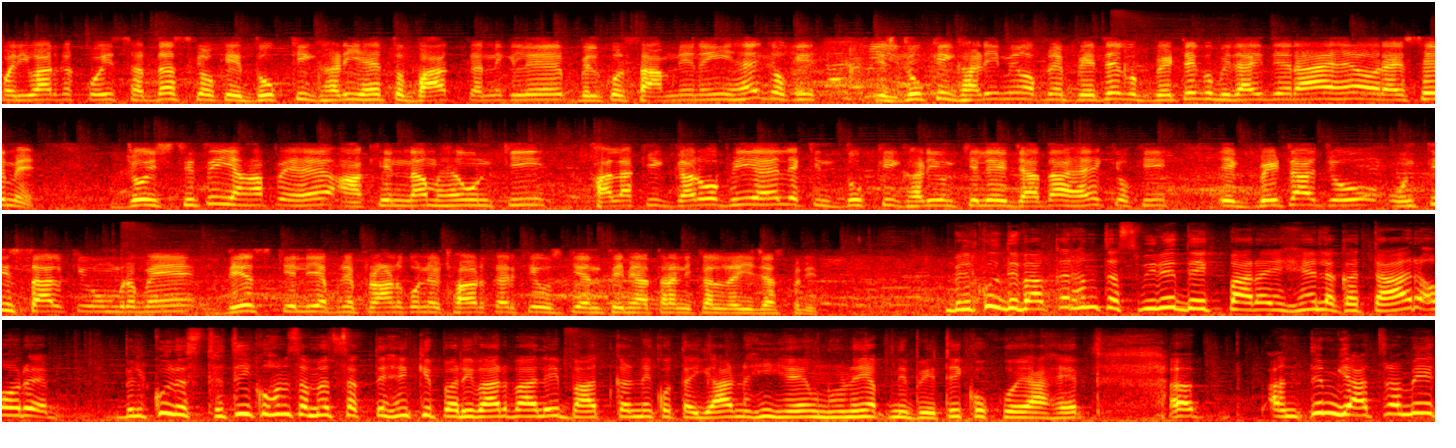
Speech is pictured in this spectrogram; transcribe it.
परिवार का कोई सदस्य क्योंकि दुख की घड़ी है तो बात करने के लिए बिल्कुल सामने नहीं है, क्योंकि इस दुख की घड़ी में अपने बेटे को बेटे को विदाई दे रहा है और ऐसे में जो स्थिति यहाँ पे है, आँखें नम है उनकी, हालाँकि गर्व भी है, लेकिन दुख की घड़ी उनके लिए ज़्यादा है क्योंकि एक बेटा जो 29 साल की उम्र में देश के लिए अपने प्राण को न्यौछावर करके उसकी अंतिम यात्रा निकल रही है, जसप्रीत। बिल्कुल दिवाकर, हम तस्वीरें देख पा रहे हैं लगातार और बिल्कुल स्थिति को हम समझ सकते हैं कि परिवार वाले बात करने को तैयार नहीं है, उन्होंने अपने बेटे को खोया है। अंतिम यात्रा में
